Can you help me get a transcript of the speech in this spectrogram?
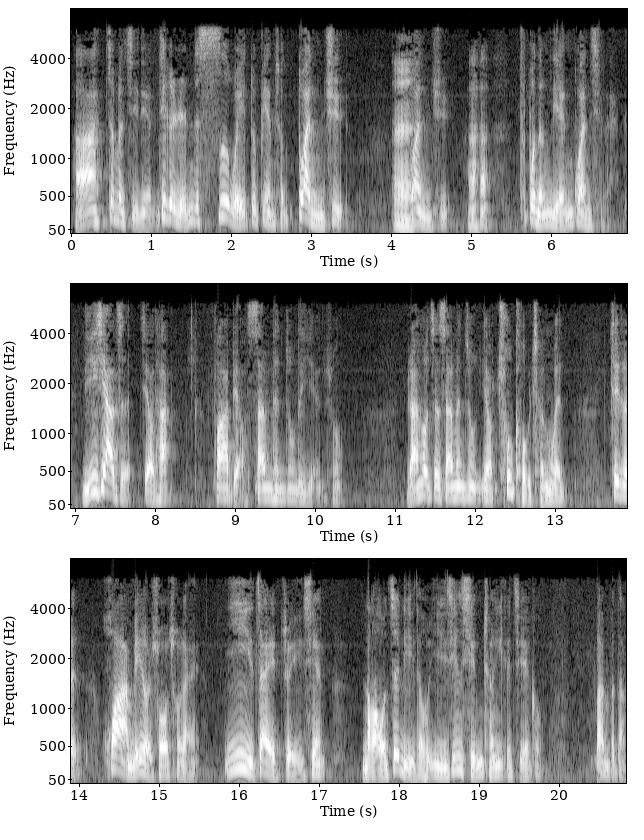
啊，这么几年，这个人的思维都变成断句，嗯，断句。啊，他不能连贯起来，你一下子叫他发表三分钟的演说，然后这三分钟要出口成文，这个话没有说出来，意在嘴先，脑子里头已经形成一个结构，办不到。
